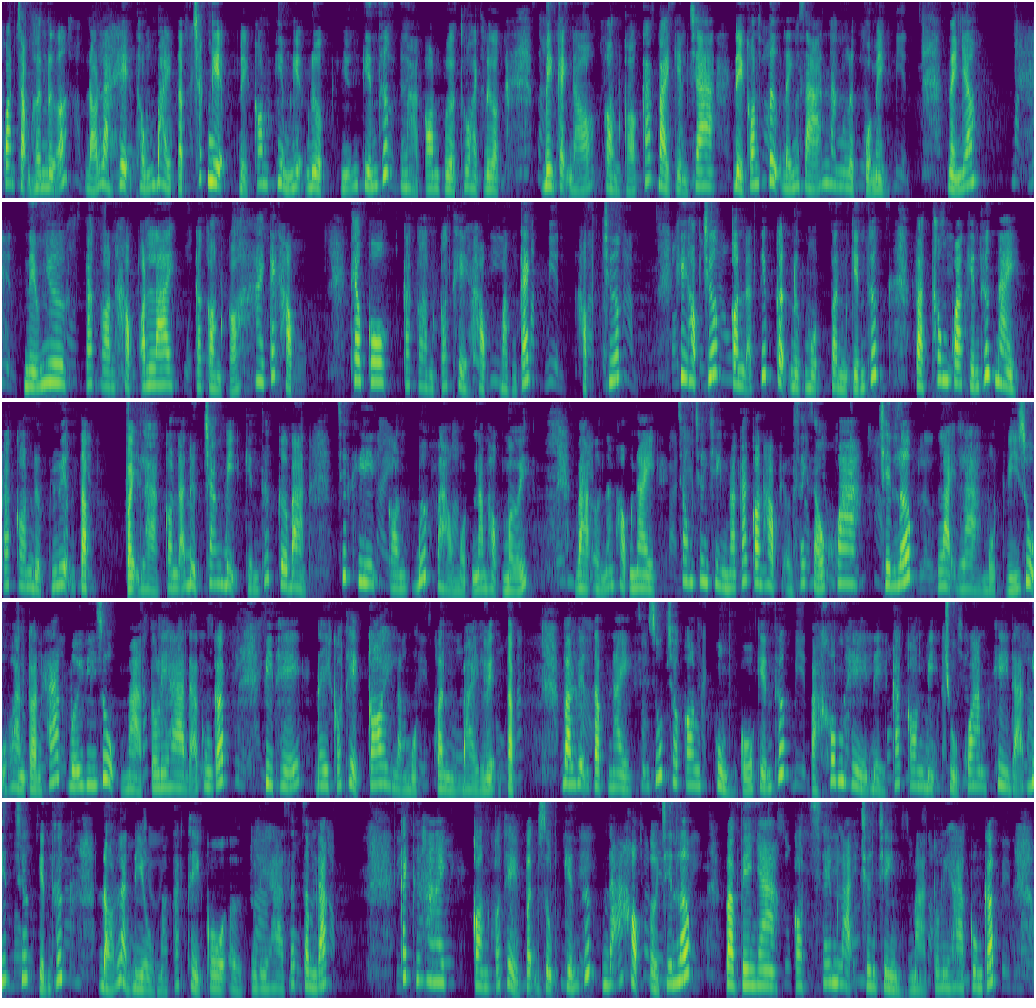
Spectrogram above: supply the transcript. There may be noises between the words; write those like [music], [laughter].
Quan trọng hơn nữa, đó là hệ thống bài tập trắc nghiệm để con kiểm nghiệm được những kiến thức mà con vừa thu hoạch được. Bên cạnh đó còn có các bài kiểm tra để con tự đánh giá năng lực của mình. Này nhé, nếu như các con học online, các con có hai cách học. Theo cô, các con có thể học bằng cách học trước khi học trước, con đã tiếp cận được một phần kiến thức và thông qua kiến thức này, các con được luyện tập. Vậy là con đã được trang bị kiến thức cơ bản trước khi con bước vào một năm học mới. Và ở năm học này, trong chương trình mà các con học ở sách giáo khoa trên lớp lại là một ví dụ hoàn toàn khác với ví dụ mà Toliha đã cung cấp. Vì thế, đây có thể coi là một phần bài luyện tập và luyện tập này sẽ giúp cho con củng cố kiến thức và không hề để các con bị chủ quan khi đã biết trước kiến thức. Đó là điều mà các thầy cô ở Tuliha rất tâm đắc. Cách thứ hai, con có thể vận dụng kiến thức đã học ở trên lớp và về nhà con xem lại chương trình mà Toliha cung cấp.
